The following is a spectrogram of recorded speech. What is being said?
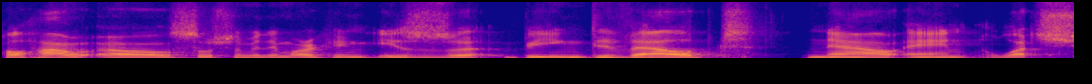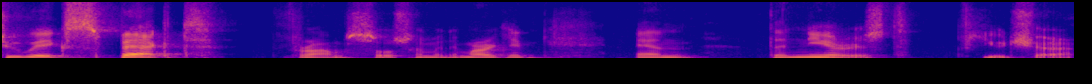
Well, how uh, social media marketing is uh, being developed now, and what should we expect from social media marketing in the nearest future?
